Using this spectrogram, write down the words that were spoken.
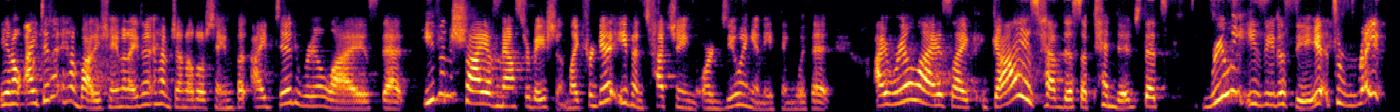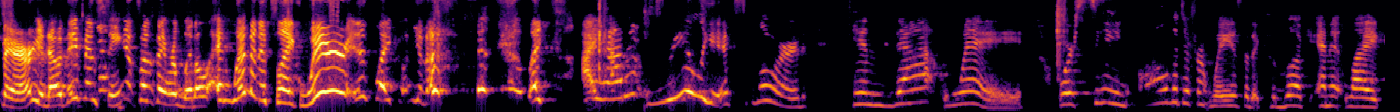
you know i didn't have body shame and i didn't have genital shame but i did realize that even shy of masturbation like forget even touching or doing anything with it I realized like guys have this appendage that's really easy to see. It's right there, you know, they've been seeing it since they were little. And women, it's like, where is like, you know, like I hadn't really explored in that way or seeing all the different ways that it could look. And it like,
